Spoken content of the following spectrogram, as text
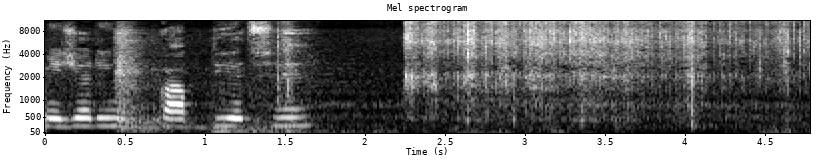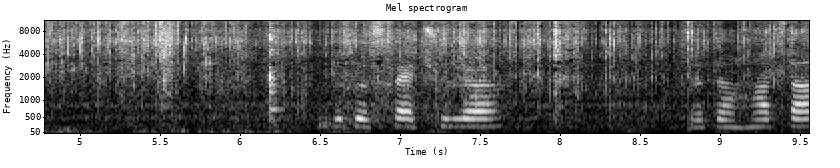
মেজারিং কাপ দিয়েছে। দুটো স্প্যাচুলা দুটো হাতা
